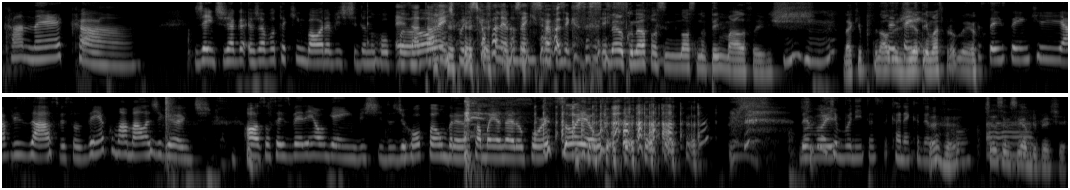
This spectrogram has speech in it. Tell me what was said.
caneca! Gente, já, eu já vou ter que ir embora vestida no roupão. Exatamente, por isso que eu falei, não sei o que você vai fazer com essa cesta. Não, quando ela falou assim, nossa, não tem mala, eu falei, vixi, uhum. daqui pro final Cês do dia tem mais problema. Vocês têm que avisar as pessoas, venha com uma mala gigante. Ó, se vocês verem alguém vestido de roupão branco amanhã no aeroporto, sou eu. Depois... Que bonita essa caneca dela uhum. ficou. Deixa eu ver se eu consigo abrir pra ti.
